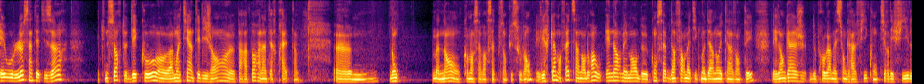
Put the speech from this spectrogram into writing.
et où le synthétiseur est une sorte d'écho euh, à moitié intelligent euh, par rapport à l'interprète. Euh, donc Maintenant, on commence à voir ça de plus en plus souvent. Et l'IRCAM, en fait, c'est un endroit où énormément de concepts d'informatique moderne ont été inventés. Les langages de programmation graphique, on tire des fils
